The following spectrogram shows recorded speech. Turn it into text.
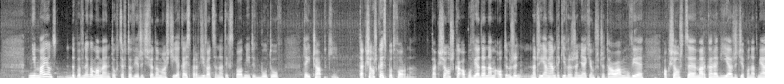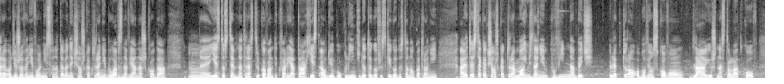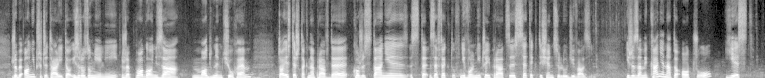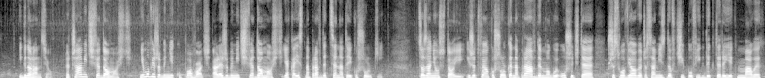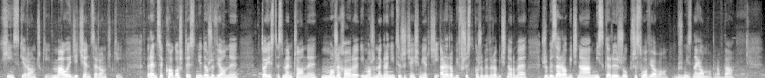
nie mając do pewnego momentu, chcę w to wierzyć, świadomości, jaka jest prawdziwa cena tych spodni, tych butów, tej czapki. Ta książka jest potworna ta książka opowiada nam o tym, że, znaczy ja miałam takie wrażenie, jak ją przeczytałam, mówię o książce Marka Rabija, Życie ponad miarę, odzieżowe niewolnictwo. Notabene książka, która nie była wznawiana, szkoda, mm, jest dostępna teraz tylko w antykwariatach, jest audiobook, linki do tego wszystkiego dostaną patroni, ale to jest taka książka, która moim zdaniem powinna być lekturą obowiązkową dla już nastolatków, żeby oni przeczytali to i zrozumieli, że pogoń za modnym ciuchem to jest też tak naprawdę korzystanie z, te, z efektów niewolniczej pracy setek tysięcy ludzi w Azji. I że zamykanie na to oczu jest ignorancją. Że trzeba mieć świadomość, nie mówię, żeby nie kupować, ale żeby mieć świadomość, jaka jest naprawdę cena tej koszulki, co za nią stoi i że twoją koszulkę naprawdę mogły uszyć te przysłowiowe, czasami z dowcipów i dykteryjek małe chińskie rączki, małe dziecięce rączki ręce kogoś, kto jest niedożywiony, kto jest zmęczony, może chory i może na granicy życia i śmierci, ale robi wszystko, żeby wyrobić normę, żeby zarobić na miskę ryżu przysłowiową. Brzmi znajomo, prawda?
